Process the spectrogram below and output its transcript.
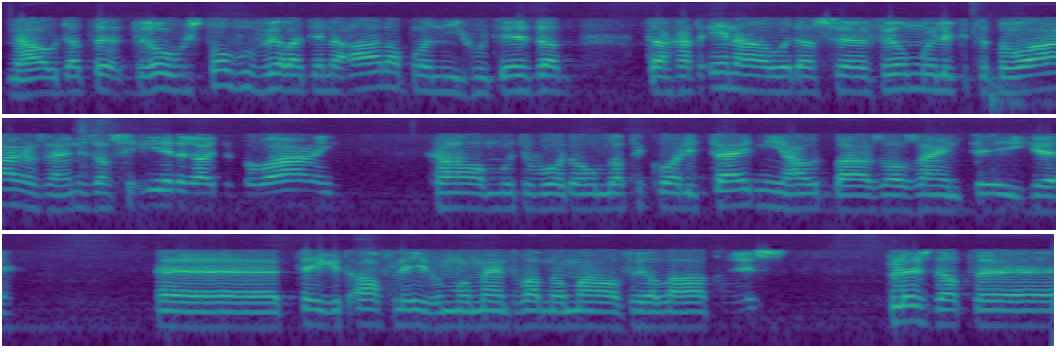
Nou, dat de droge stofhoeveelheid in de aardappelen niet goed is, dat, dat gaat inhouden dat ze veel moeilijker te bewaren zijn. Dus dat ze eerder uit de bewaring gehaald moeten worden, omdat de kwaliteit niet houdbaar zal zijn tegen, eh, tegen het aflevermoment, wat normaal veel later is. Plus dat eh,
